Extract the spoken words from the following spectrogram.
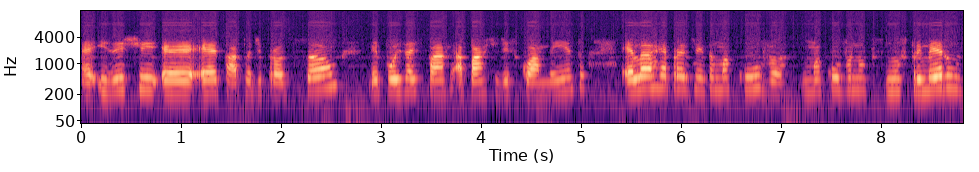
é, existe é, a etapa de produção, depois a, a, parte de escoamento, ela representa uma curva, uma curva no, nos primeiros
